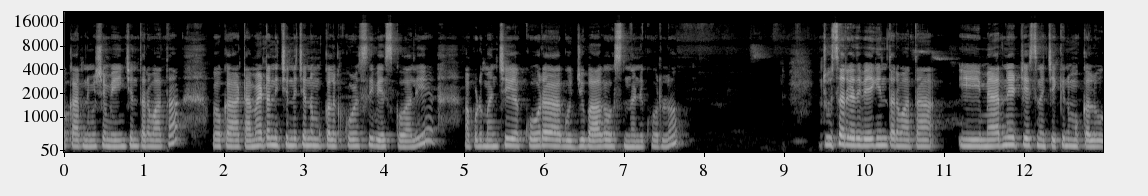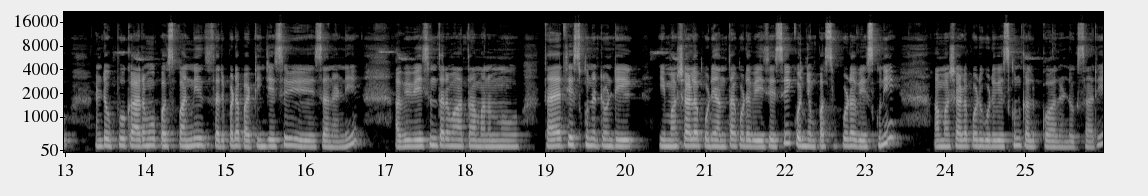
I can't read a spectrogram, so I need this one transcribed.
ఒక అర నిమిషం వేయించిన తర్వాత ఒక టమాటాని చిన్న చిన్న ముక్కలకు కోసి వేసుకోవాలి. అప్పుడు మంచిగా కూర గుజ్జు బాగా వస్తుందండి కూరలో. చూసారు కదా వేగిన తర్వాత ఈ మ్యారినేట్ చేసిన చికెన్ ముక్కలు అంటే ఉప్పు కారము పసుపు అన్నీ సరిపడా పట్టించేసి వేసానండి. అవి వేసిన తర్వాత మనము తయారు చేసుకున్నటువంటి ఈ మసాలా పొడి అంతా కూడా వేసేసి కొంచెం పసుపు కూడా వేసుకుని ఆ మసాలా పొడి కూడా వేసుకుని కలుపుకోవాలండి ఒకసారి.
